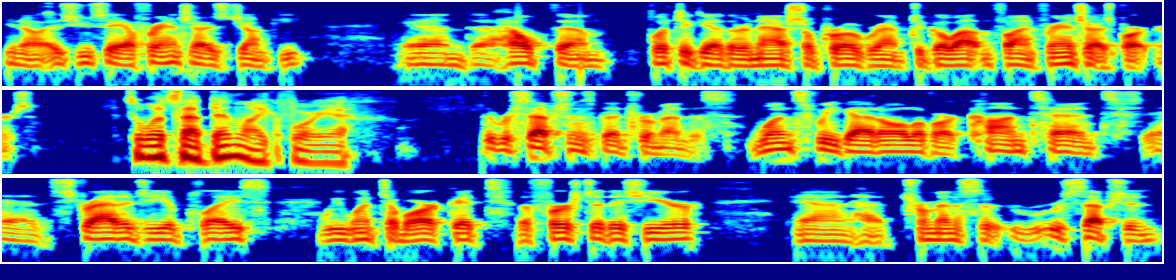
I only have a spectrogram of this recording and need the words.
you know, as you say, a franchise junkie and uh, helped them put together a national program to go out and find franchise partners. So what's that been like for you? The reception's been tremendous. Once we got all of our content and strategy in place, we went to market the first of this year and had tremendous reception.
